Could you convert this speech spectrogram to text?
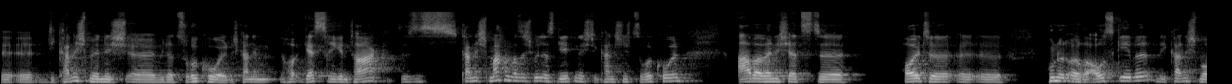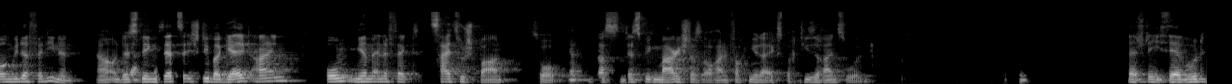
die kann ich mir nicht äh, wieder zurückholen. Ich kann im gestrigen Tag, das ist, kann ich machen, was ich will, es geht nicht, die kann ich nicht zurückholen. Aber wenn ich jetzt äh, heute 100 äh, Euro ausgebe, die kann ich morgen wieder verdienen. Ja, und deswegen ja. setze ich lieber Geld ein, um mir im Endeffekt Zeit zu sparen. So, ja. das, deswegen mag ich das auch einfach, mir da Expertise reinzuholen. Verstehe ich sehr gut.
